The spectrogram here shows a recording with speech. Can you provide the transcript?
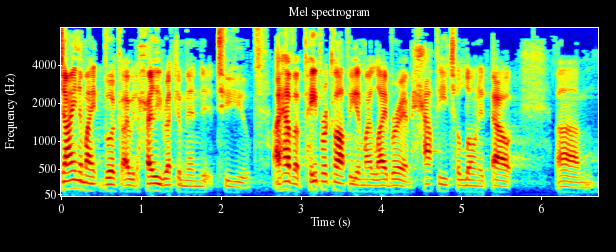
Dynamite book, I would highly recommend it to you. I have a paper copy in my library. I'm happy to loan it out. Um,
